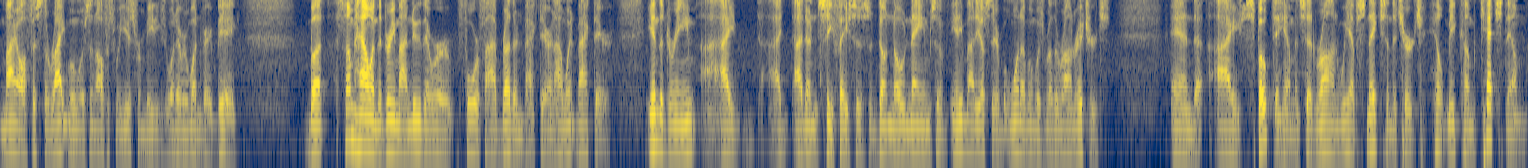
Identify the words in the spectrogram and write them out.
my office. The right one was an office we used for meetings or whatever. It wasn't very big. But somehow in the dream, I knew there were four or five brethren back there, and I went back there. In the dream, I, I, I didn't see faces, don't know names of anybody else there, but one of them was Brother Ron Richards. And I spoke to him and said, Ron, we have snakes in the church. Help me come catch them.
